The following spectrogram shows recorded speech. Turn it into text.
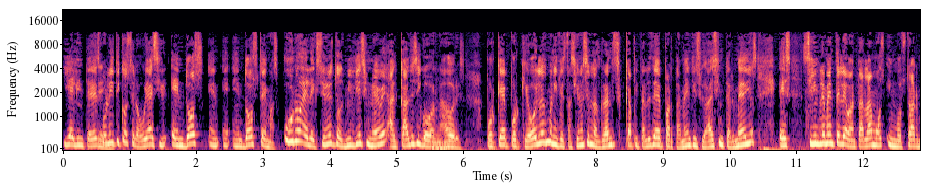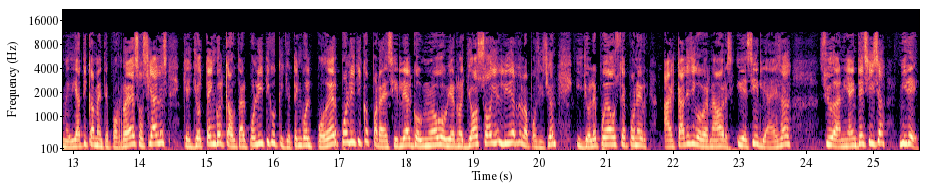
Y el interés Sí. político se lo voy a decir en dos, en, dos temas. Uno, elecciones 2019, alcaldes y gobernadores. ¿Por qué? Porque hoy las manifestaciones en las grandes capitales de departamento y ciudades intermedias es simplemente levantar la voz y mostrar mediáticamente por redes sociales que yo tengo el caudal político, que yo tengo el poder político para decirle al nuevo gobierno, yo soy el líder de la oposición y yo le puedo a usted poner alcaldes y gobernadores y decirle a esa ciudadanía indecisa, mire,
